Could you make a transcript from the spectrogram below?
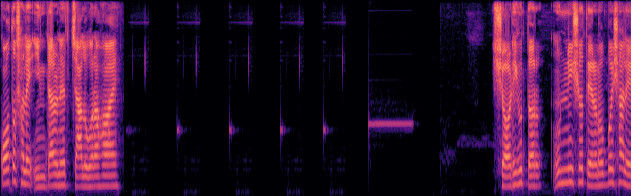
কত সালে ইন্টারনেট চালু করা হয়? সঠিক উত্তর উনিশশো তিরানব্বই সালে।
